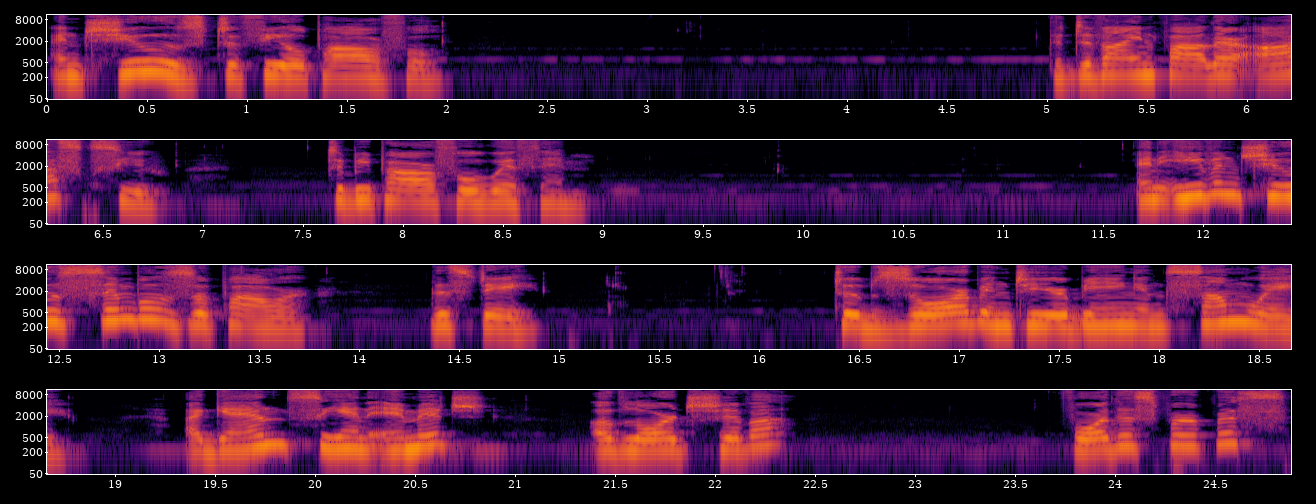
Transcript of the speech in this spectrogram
and choose to feel powerful. The Divine Father asks you to be powerful with Him. And even choose symbols of power this day to absorb into your being in some way. Again, see an image of Lord Shiva for this purpose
